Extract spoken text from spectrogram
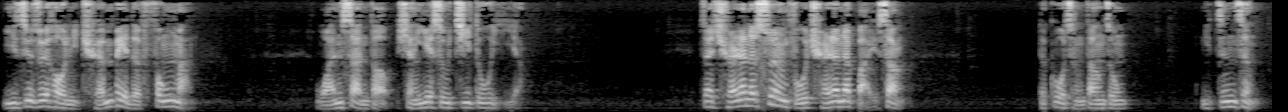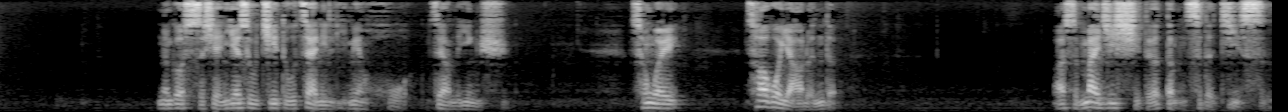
以至于最后你全备的丰满，完善到像耶稣基督一样。在全然的顺服、全然的摆上的过程当中，你真正能够实现耶稣基督在你里面活这样的应许，成为超过亚伦的，而是麦基喜德等次的祭司，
